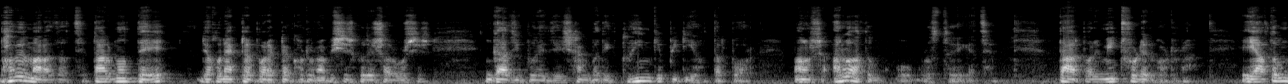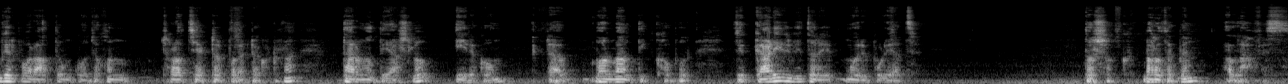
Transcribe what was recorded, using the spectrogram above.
ভাবে মারা যাচ্ছে? তার মধ্যে যখন একটার পর একটা ঘটনা, বিশেষ করে সর্বশেষ গাজীপুরে যে সাংবাদিক তুহিনকে পিটিয়ে হত্যার পর, মানুষ আরও আতঙ্কগ্রস্ত হয়ে গেছে। তারপরে মিটফোর্ডের ঘটনা। এই আতঙ্কের পর আতঙ্ক যখন ছড়াচ্ছে একটার পর একটা ঘটনা, তার মধ্যে আসলো এরকম একটা মর্মান্তিক খবর যে গাড়ির ভিতরে মরে পড়ে আছে। দর্শক, ভালো থাকবেন। আল্লাহ হাফেজ।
